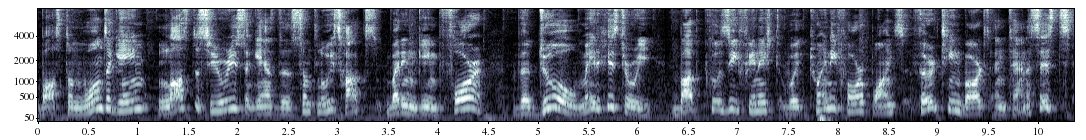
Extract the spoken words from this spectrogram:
Boston won the game, lost the series against the St. Louis Hawks, but in Game 4 the duo made history. Bob Cousy finished with 24 points, 13 boards and 10 assists,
